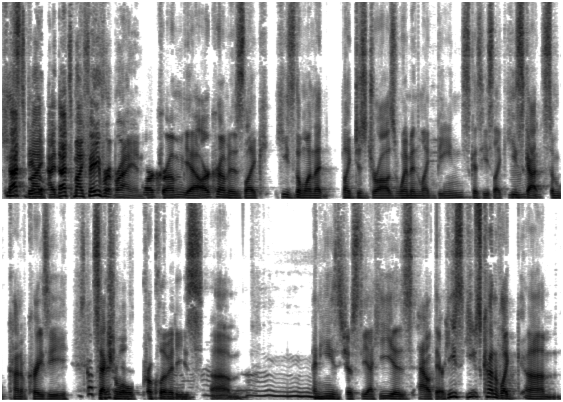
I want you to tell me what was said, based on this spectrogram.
He's that's my guy. That's my favorite, Brian. R. Crumb. Yeah, R. Crumb is like he's the one that like just draws women like beans because he's like he's Mhm. got some kind of crazy He's got some sexual issues. proclivities. Um, and he's just yeah he is out there he's he's kind of like um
